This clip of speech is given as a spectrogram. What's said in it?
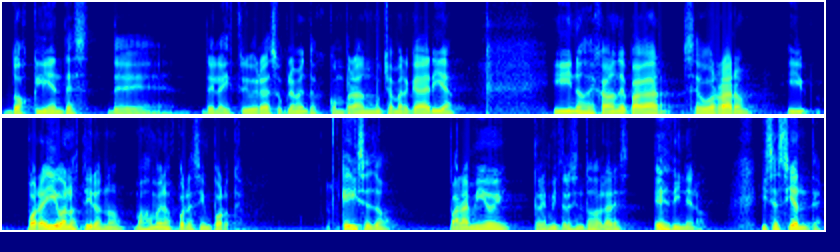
dos clientes de, la distribuidora de suplementos que compraban mucha mercadería y nos dejaron de pagar, se borraron y por ahí iban los tiros, ¿no? Más o menos por ese importe. ¿Qué hice yo? Para mí hoy 3.300 dólares es dinero y se siente.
